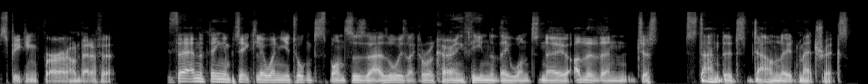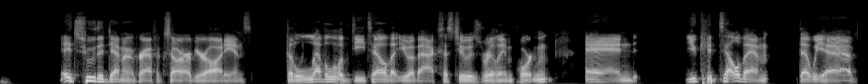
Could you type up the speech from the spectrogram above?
speaking for our own benefit. Is there anything in particular when you're talking to sponsors that is always like a recurring theme that they want to know other than just standard download metrics? It's who the demographics are of your audience. The level of detail that you have access to is really important. And you could tell them that we have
